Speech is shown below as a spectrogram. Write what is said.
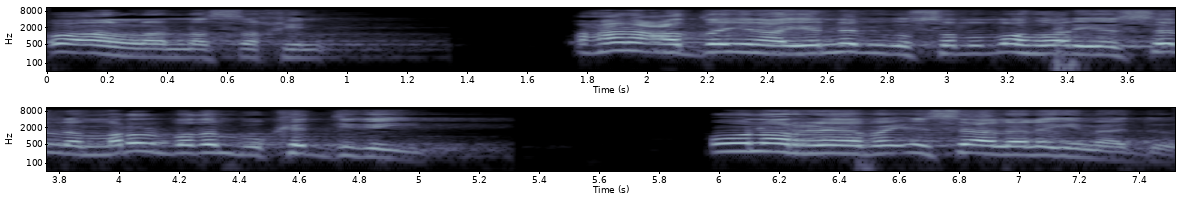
oo aan la nasakhin. Waxaana caddaynaya nebigu sala allahu alayh wasalam marar badan buu ka digey uuna reebay in saa lala yimaado.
